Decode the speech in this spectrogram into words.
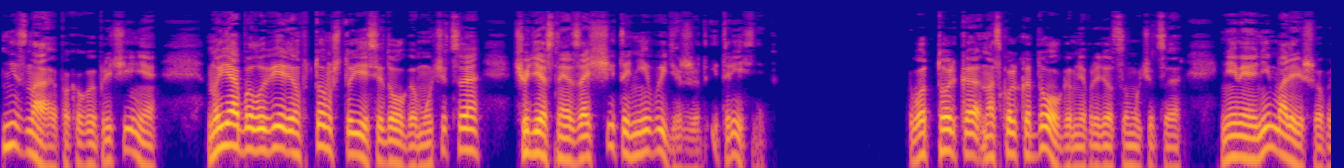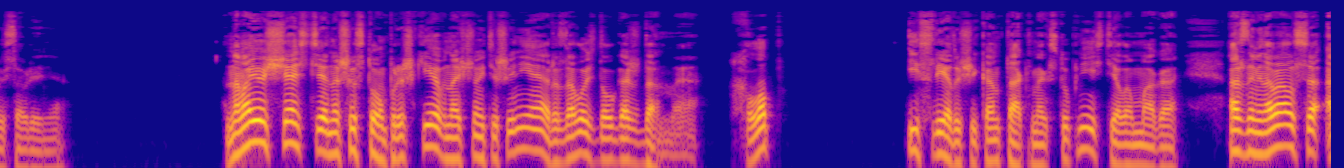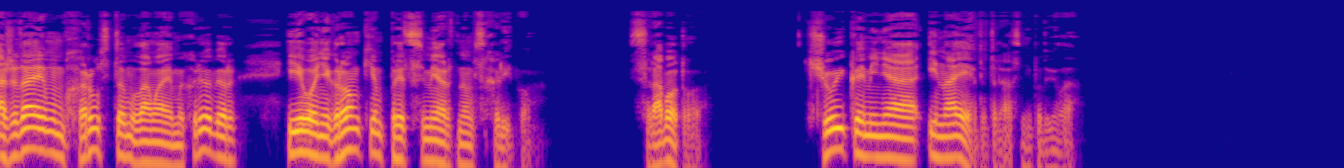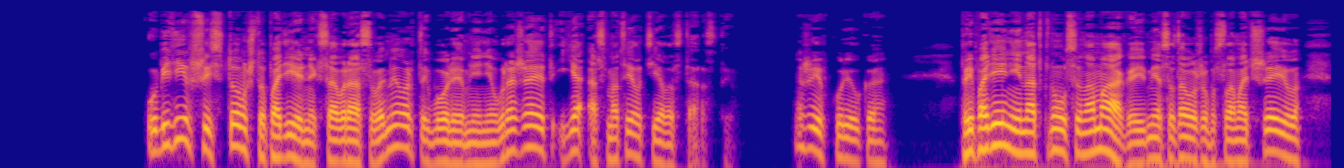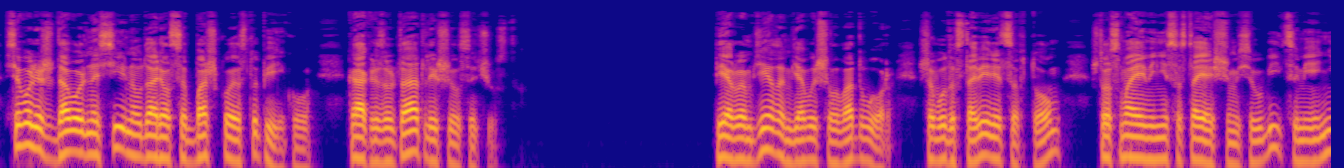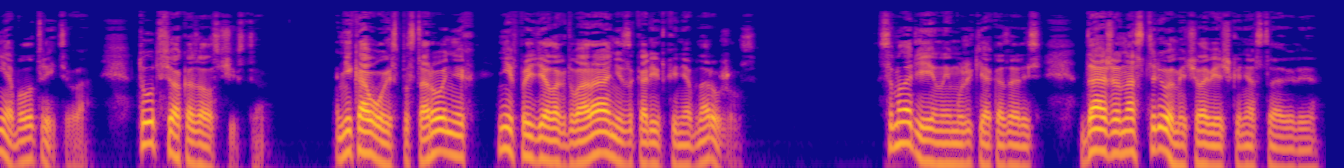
Не знаю, по какой причине, но я был уверен в том, что если долго мучиться, чудесная защита не выдержит и треснет. Вот только насколько долго мне придется мучиться, не имею ни малейшего представления. На мое счастье, на шестом прыжке в ночной тишине раздалось долгожданное. Хлоп! И следующий контакт моих ступней с телом мага ознаменовался ожидаемым хрустом ломаемых ребер и его негромким предсмертным всхлипом. Сработало. Чуйка меня и на этот раз не подвела. Убедившись в том, что подельник Саврасова мертв и более мне не угрожает, я осмотрел тело старосты. Жив курилка. При падении наткнулся на мага и вместо того, чтобы сломать шею, всего лишь довольно сильно ударился башкой о ступеньку, как результат лишился чувств. Первым делом я вышел во двор, чтобы удостовериться в том, что с моими несостоящимися убийцами не было третьего. Тут все оказалось чисто. Никого из посторонних ни в пределах двора, ни за калиткой не обнаружилось. Самонадеянные мужики оказались. Даже на стреме человечка не оставили.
